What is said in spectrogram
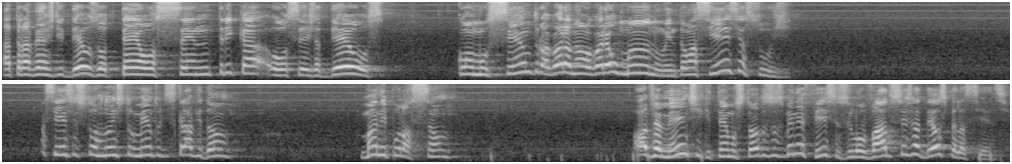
através de Deus, ou teocêntrica, ou seja, Deus como centro, agora não, agora é humano, então a ciência surge. A ciência se tornou um instrumento de escravidão, manipulação. Obviamente que temos todos os benefícios, e louvado seja Deus pela ciência.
